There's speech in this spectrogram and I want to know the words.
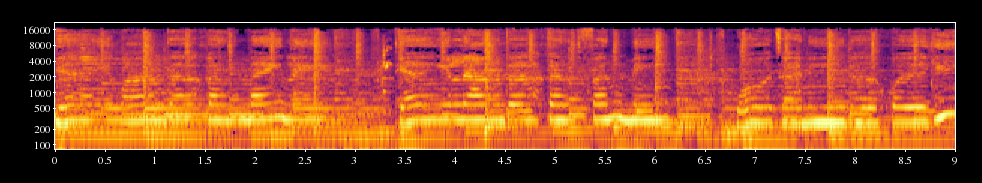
夜晚的很美丽，天已亮的很分明。我在你的回忆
